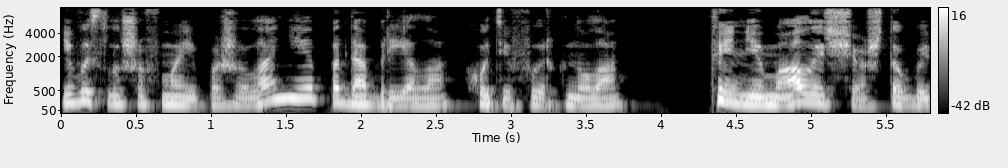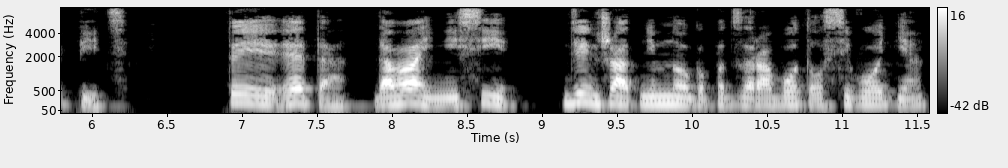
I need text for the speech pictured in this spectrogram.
и выслушав мои пожелания, подобрела, хоть и фыркнула. «Ты не мал еще, чтобы пить. Ты это, давай неси. Деньжат немного подзаработал сегодня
